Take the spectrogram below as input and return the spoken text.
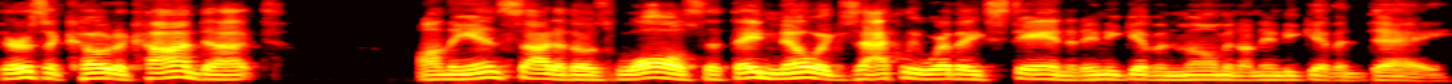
there's a code of conduct on the inside of those walls that they know exactly where they stand at any given moment on any given day.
